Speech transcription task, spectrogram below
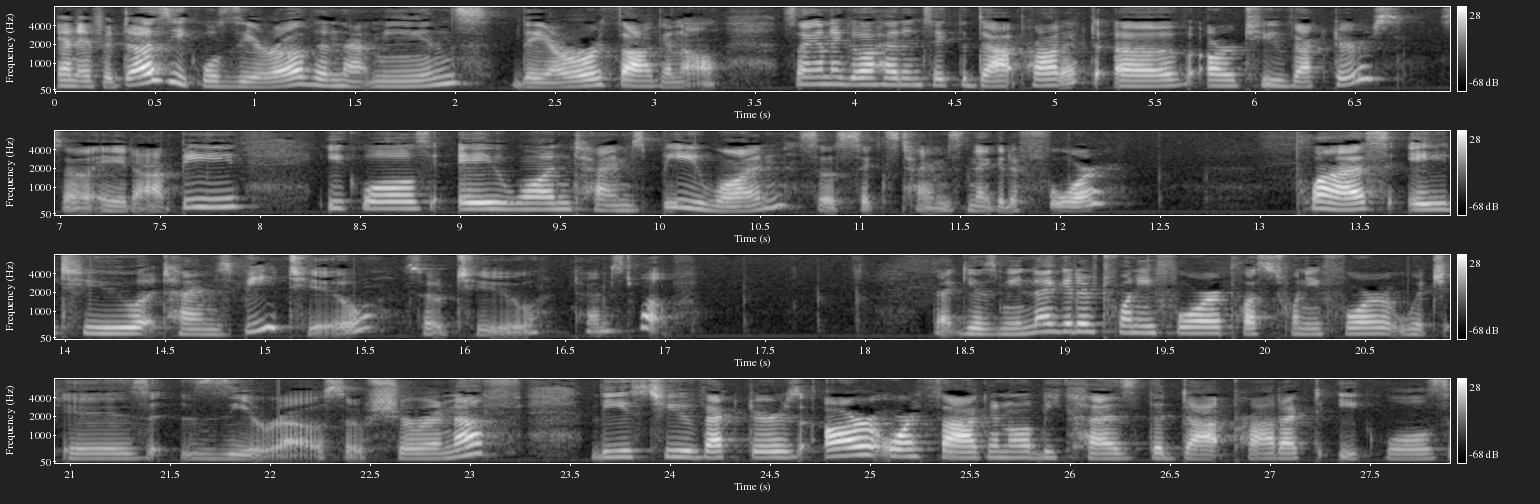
And if it does equal zero, then that means they are orthogonal. So I'm going to go ahead and take the dot product of our two vectors. So a dot b equals a1 times b1, so 6 times negative 4, plus a2 times b2, so 2 times 12. That gives me negative 24 plus 24, which is 0. So sure enough, these two vectors are orthogonal because the dot product equals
